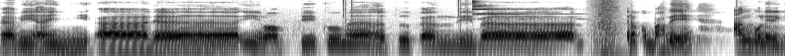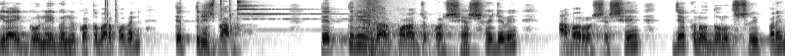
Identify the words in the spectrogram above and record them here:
فبأي آلاء ربكما تكذبان এরকম ভাবে আঙ্গুলের গিরায় গনে গনে কতবার পাবেন তেত্রিশ বার তেত্রিশ বার পড়া যখন শেষ হয়ে যাবে আবারও শেষে যে কোনো দরদ শরীফ পারেন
